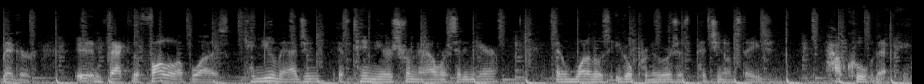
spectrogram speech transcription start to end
bigger. In fact, the follow up was can you imagine if 10 years from now we're sitting here and one of those Eaglepreneurs is pitching on stage? How cool would that be?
